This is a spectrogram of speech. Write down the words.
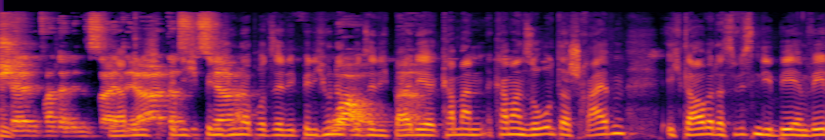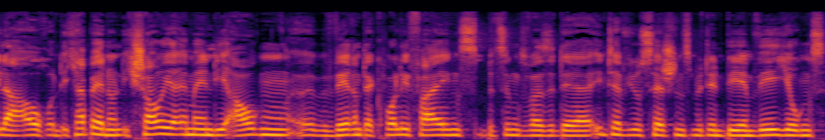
Richtig. Sheldon van der Lindenseite. Ja, bin ich, bin das ich, ist bin ich ja- hundertprozentig, bin ich hundertprozentig Wow, bei ja. dir. Kann man, kann man so unterschreiben. Ich glaube, das wissen die BMWler auch. Und ich habe ja nun, ich schaue ja immer in die Augen äh, während der Qualifyings beziehungsweise der Interview-Sessions mit den BMW-Jungs,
